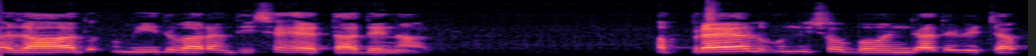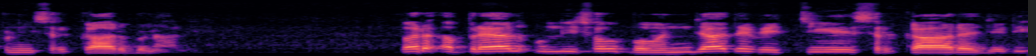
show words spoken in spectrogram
ਆਜ਼ਾਦ ਉਮੀਦਵਾਰਾਂ ਦੀ ਸਹਾਇਤਾ ਦੇ ਨਾਲ ਅਪ੍ਰੈਲ 1952 ਦੇ ਵਿੱਚ ਆਪਣੀ ਸਰਕਾਰ ਬਣਾ ਲਈ। ਪਰ ਅਪ੍ਰੈਲ 1952 ਦੇ ਵਿੱਚ ਇਹ ਸਰਕਾਰ ਹੈ ਜਿਹੜੀ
